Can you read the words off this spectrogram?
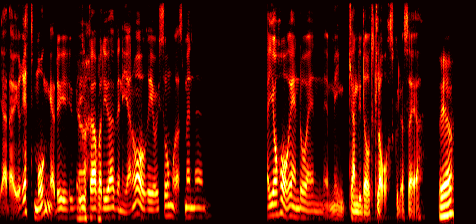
ja det är ju rätt många. Det vi Ja. värvade ju även i januari och i somras men eh, jag har ändå en, min kandidat klar skulle jag säga. Ja,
